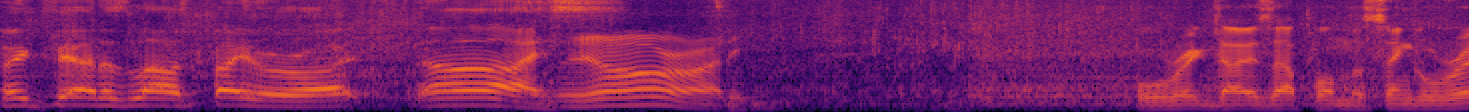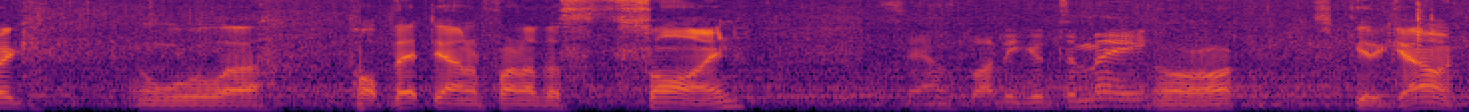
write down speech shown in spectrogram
Big found his last bait, all right. Nice. Alrighty. We'll rig those up on the single rig and we'll uh, pop that down in front of the sign. Sounds bloody good to me. All right, let's get it going.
